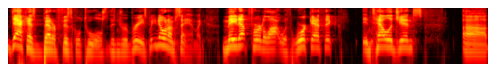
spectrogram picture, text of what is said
Dak has better physical tools than Drew Brees, but you know what I'm saying? Like made up for it a lot with work ethic, intelligence, uh,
